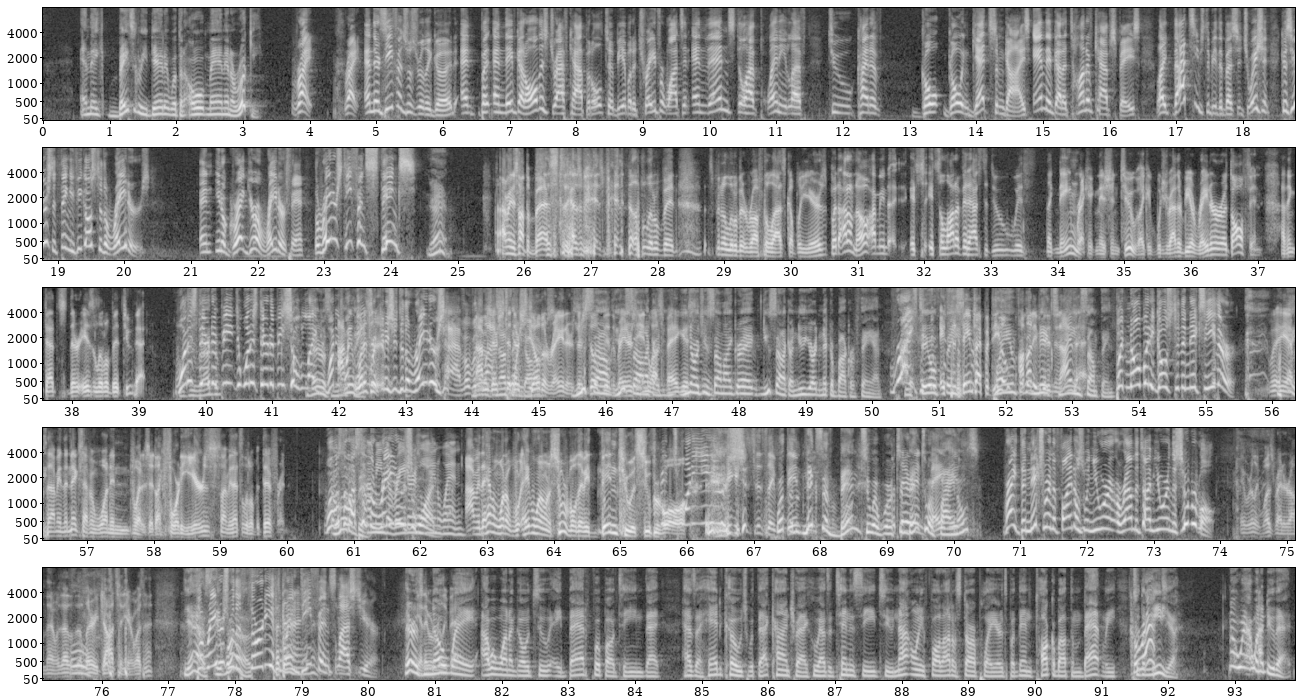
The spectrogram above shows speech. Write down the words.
and they basically did it with an old man and a rookie. Right. Right. And their defense was really good and but and they've got all this draft capital to be able to trade for Watson and then still have plenty left to kind of go go and get some guys and they've got a ton of cap space. Like that seems to be the best situation because here's the thing, if he goes to the Raiders and you know, Greg, you're a Raider fan. The Raiders defense stinks. Yeah. I mean, it's not the best. It has been, it's been a little bit it's been a little bit rough the last couple of years, but I don't know. I mean, it's it's a lot of it has to do with like name recognition too. Like, would you rather be a Raider or a Dolphin? I think that's there is a little bit to that. What is there to be? What is there to be so like? There's What, I mean, name what is recognition do the Raiders have over the I mean, last? they're, st- they're still the Raiders. You They're still sound- the Raiders in like Las a, Vegas. You know what you sound like, Greg? You sound like a New York Knickerbocker fan. You Right. still It's the same type of deal. I'm not even gonna deny that. something. but nobody goes to the Knicks either. Well, yeah, but, I mean, the Knicks haven't won in what is it like 40 years? I mean, that's a little bit different. When A was the last bit. time I the mean, the Raiders, Raiders won? win win. I mean, they haven't won a they haven't won a Super Bowl. They've been to a Super been Bowl 20 years. Since they've What the been to Knicks have been to a But to been to a Vegas. finals. Right, the Knicks were in the finals when you were around the time you were in the Super Bowl. It really was right around then. Was that the Larry oh. Johnson year, wasn't it? Yes, the Raiders were the 30th But then- ranked defense last year. There is Yeah, no really way I would want to go to a bad football team that has a head coach with that contract who has a tendency to not only fall out of star players but then talk about them badly to the media. No way I want to do that.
